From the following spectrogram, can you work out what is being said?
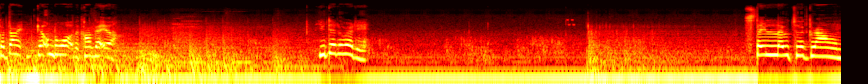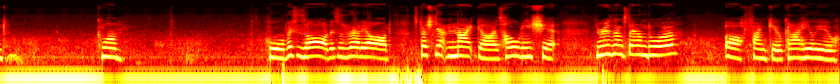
God damn it, get underwater, they can't get you. You dead already? Stay low to the ground. Come on. Oh, this is hard. This is really hard. Especially at night, guys. Holy shit. The reason I'm staying underwater... Oh, thank you. Can I heal you?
